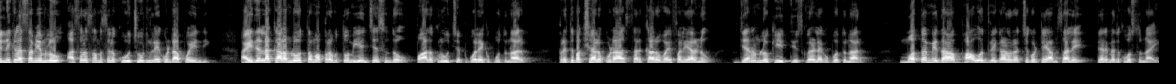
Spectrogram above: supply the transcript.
ఎన్నికల సమయంలో అసలు సమస్యలకు చోటు లేకుండా పోయింది. ఐదేళ్ళ కాలంలో తమ ప్రభుత్వం ఏం చేసిందో పాలకులు చెప్పుకోలేకపోతున్నారు. ప్రతిపక్షాలు కూడా సర్కారు వైఫల్యాలను జనంలోకి తీసుకువెళ్ళలేకపోతున్నారు. మొత్తం మీద భావోద్వేగాలను రెచ్చగొట్టే అంశాలే తెర మీదకు వస్తున్నాయి.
